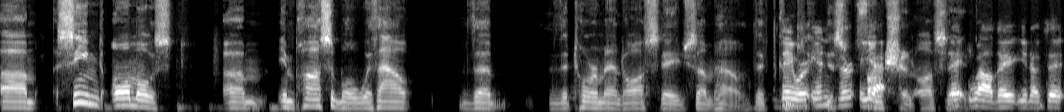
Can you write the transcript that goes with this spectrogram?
um, seemed almost um, impossible without the the torment off stage somehow. The They were yeah. dysfunction off They, stage. well, they you know the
